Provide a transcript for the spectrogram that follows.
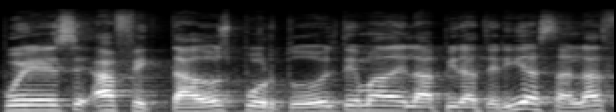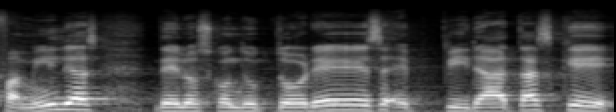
pues afectados por todo el tema de la piratería. Están las familias de los conductores eh, piratas que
